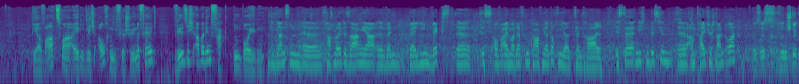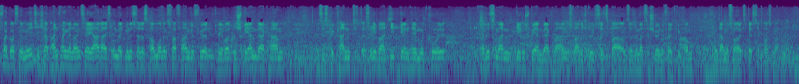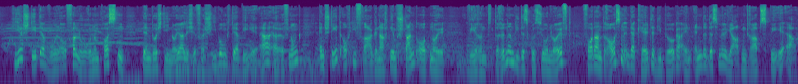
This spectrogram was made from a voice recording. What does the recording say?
Der war zwar eigentlich auch nie für Schönefeld, will sich aber den Fakten beugen. Die ganzen äh, Fachleute sagen ja, äh, wenn Berlin wächst, äh, ist auf einmal der Flughafen ja doch wieder zentral. Ist der nicht ein bisschen äh, am falschen Standort? Es ist so ein Stück vergossene Milch. Ich habe Anfang der 90er Jahre als Umweltminister das Raumordnungsverfahren geführt. Wir wollten Sperrenberg haben. Es ist bekannt, dass Eberhard Diebken, Helmut Kohl, Herr Wissmann gegen Sperrenberg waren. Es war nicht durchsetzbar und so sind wir zu Schönefeld gekommen. Und da müssen wir heute das Beste draus machen. Hier steht er wohl auf verlorenem Posten, denn durch die neuerliche Verschiebung der BER-Eröffnung entsteht auch die Frage nach dem Standort neu. Während drinnen die Diskussion läuft, fordern draußen in der Kälte die Bürger ein Ende des Milliardengrabs BER.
